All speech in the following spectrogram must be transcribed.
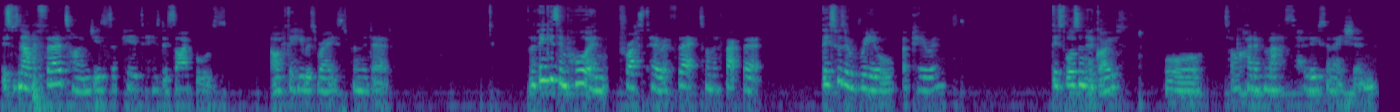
this was now the third time Jesus appeared to his disciples after he was raised from the dead. And I think it's important for us to reflect on the fact that this was a real appearance. This wasn't a ghost or some kind of mass hallucination.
